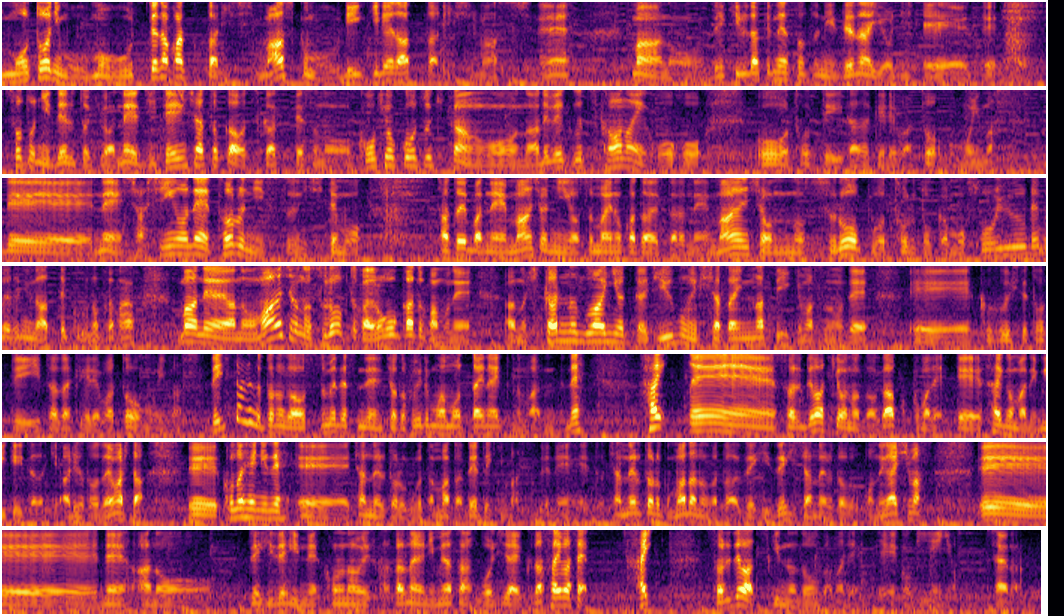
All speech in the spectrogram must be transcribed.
元にももう売ってなかったりし、マスクも売り切れだったりしますしね。まあ、あの、できるだけね、外に出ないように、えー、で、外に出るときはね、自転車とかを使って、その、公共交通機関をなるべく使わない方法をとっていただければと思います。で、ね、写真をね、撮るにしても、例えばね、マンションにお住まいの方だったらね、マンションのスロープを取るとか、もうそういうレベルになってくるのかな。まあね、あの、マンションのスロープとか廊下とかもね、あの、光の具合によっては十分被写体になっていきますので、えー、工夫して撮っていただければと思います。デジタルで撮るのがおすすめですね。ちょっとフィルムはもったいないっていうのもあるんでね。はい、えー、それでは今日の動画はここまで、えー、最後まで見ていただきありがとうございました。えー、この辺にね、えー、チャンネル登録ボタンまた出てきますんでね、えっ、ー、と、チャンネル登録まだの方はぜひぜひチャンネル登録お願い願いします。えー、ね、あの、ぜひぜひね、コロナウイルスかからないように皆さんご自愛くださいませ。はい。それでは次の動画まで、えー、ごきげんよう。さよなら。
